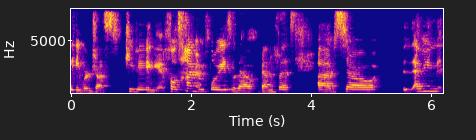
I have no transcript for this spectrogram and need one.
they were just keeping full time employees without benefits. Uh, so, I mean,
